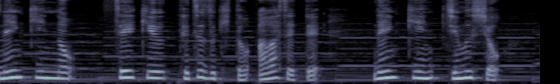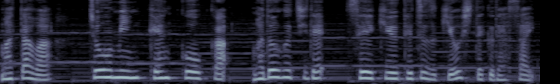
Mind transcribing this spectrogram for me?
年金の請求手続きと合わせて年金事務所または町民健康課窓口で請求手続きをしてください。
